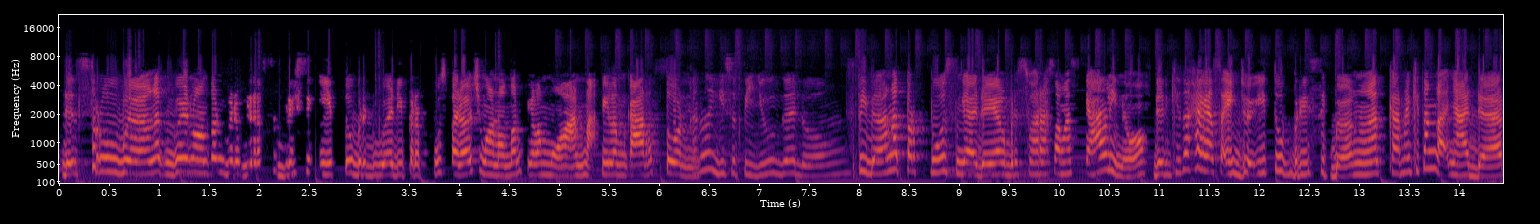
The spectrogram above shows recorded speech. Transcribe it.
Dan seru banget gue nonton bener-bener seberisik itu berdua di perpus. Padahal cuma nonton film Moana film kartun. Karena lagi sepi juga dong. sepi banget perpus nggak ada yang bersuara sama sekali no. Dan kita kayak se-enjoy itu berisik banget. Karena kita nggak nyadar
